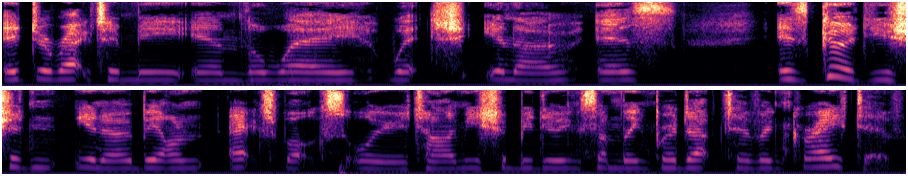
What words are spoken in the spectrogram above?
it directed me in the way which, you know, is is good. You shouldn't, you know, be on Xbox all your time. You should be doing something productive and creative.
